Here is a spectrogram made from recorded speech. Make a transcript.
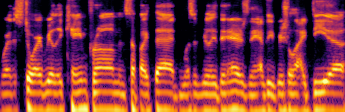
where the story really came from and stuff like that. And was it really theirs? They have the original idea,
